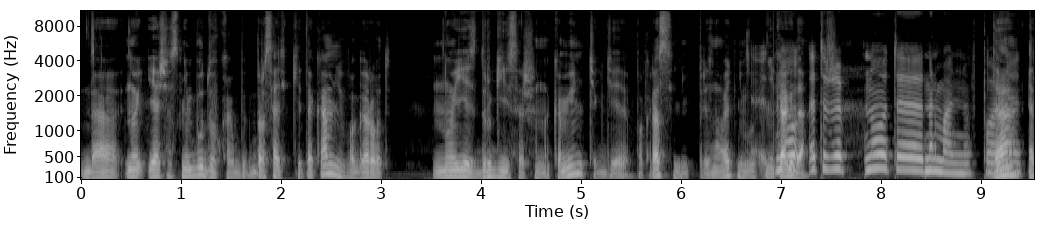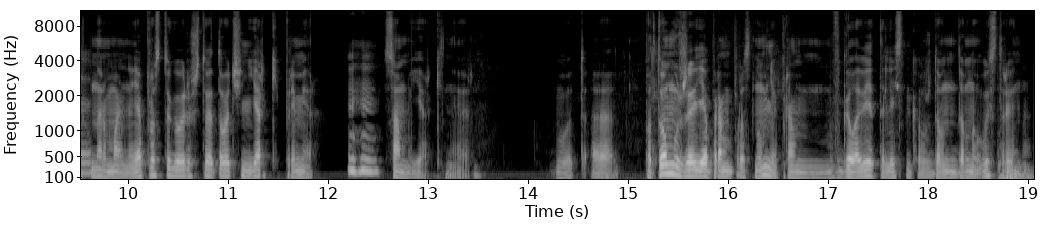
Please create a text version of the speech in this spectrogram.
Да, ну я сейчас не буду как бы бросать какие-то камни в огород, но есть другие совершенно комьюнити, где покрасы не признавать не будут Э, никогда. Ну, это же, ну, это нормально в плане. да, это... это нормально. Я просто говорю, что это очень яркий пример. Мгм. Самый яркий, наверное. Вот. А потом уже я прям просто, ну, мне прям в голове эта лестница уже давно-давно выстроена.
